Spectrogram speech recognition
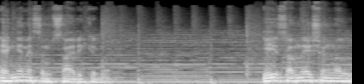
എങ്ങനെ സംസാരിക്കുന്നു? ഈ സന്ദേശങ്ങൾ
